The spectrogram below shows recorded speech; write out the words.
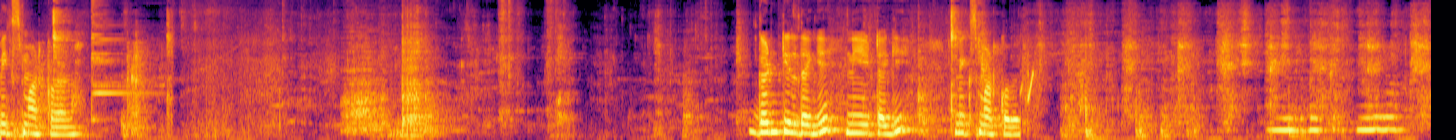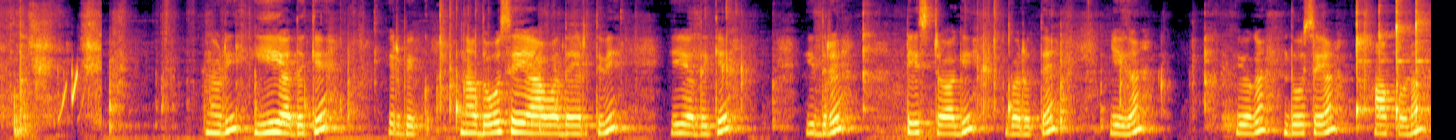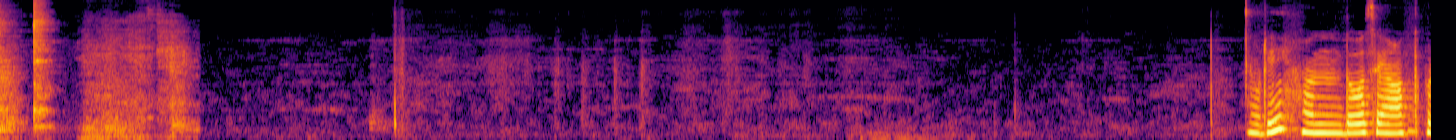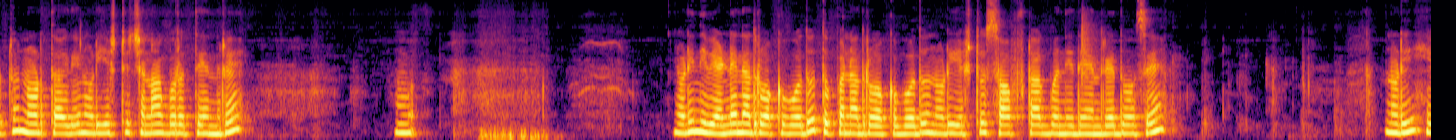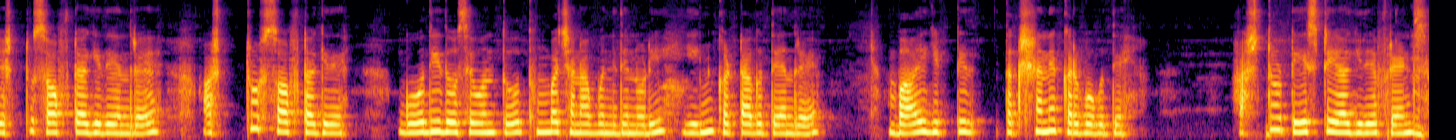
ಮಿಕ್ಸ್ ಮಾಡ್ಕೊಳ್ಳೋಣ. ಗಂಟಿಲ್ದಂಗೆ ನೀಟಾಗಿ ಮಿಕ್ಸ್ ಮಾಡ್ಕೋಬೇಕು. ನೋಡಿ, ಈ ಅದಕ್ಕೆ ಇರಬೇಕು. ನಾವು ದೋಸೆ ಯಾವದ ಇರ್ತೀವಿ, ಈ ಅದಕ್ಕೆ ಇದ್ದರೆ ಟೇಸ್ಟಾಗಿ ಬರುತ್ತೆ. ಈಗ, ಇವಾಗ ದೋಸೆಯ ಹಾಕೋಣ ನೋಡಿ, ಒಂದು ದೋಸೆ ಹಾಕಿಬಿಟ್ಟು ನೋಡ್ತಾ ಇದ್ದೀವಿ ನೋಡಿ, ಎಷ್ಟು ಚೆನ್ನಾಗಿ ಬರುತ್ತೆ ಅಂದರೆ. ನೋಡಿ, ನೀವು ಎಣ್ಣೆನಾದರೂ ಹಾಕೋಬೋದು, ತುಪ್ಪನಾದರೂ ಹಾಕೋಬೋದು. ನೋಡಿ, ಎಷ್ಟು ಸಾಫ್ಟಾಗಿ ಬಂದಿದೆ ಅಂದರೆ ದೋಸೆ. ನೋಡಿ, ಎಷ್ಟು ಸಾಫ್ಟಾಗಿದೆ ಅಂದರೆ, ಅಷ್ಟು ಸಾಫ್ಟಾಗಿದೆ ಗೋಧಿ ದೋಸೆ ಅಂತೂ ತುಂಬ ಚೆನ್ನಾಗಿ ಬಂದಿದೆ ನೋಡಿ. ಹೆಂಗೆ ಕಟ್ಟಾಗುತ್ತೆ ಅಂದರೆ, ಬಾಯಿಗಿಟ್ಟಿದ ತಕ್ಷಣವೇ ಕರಗೋಗುತ್ತೆ. ಅಷ್ಟು ಟೇಸ್ಟಿಯಾಗಿದೆ ಫ್ರೆಂಡ್ಸ್.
